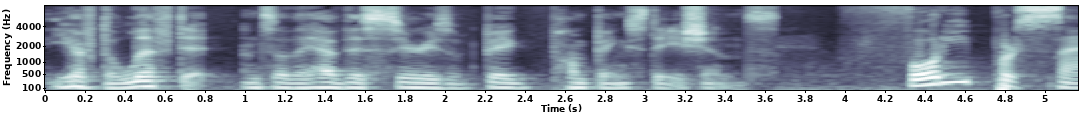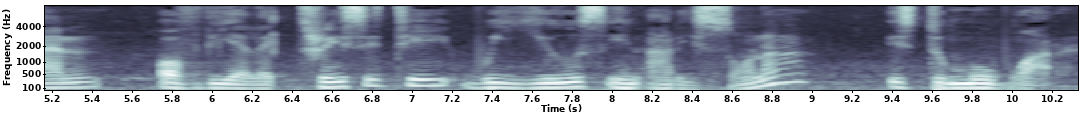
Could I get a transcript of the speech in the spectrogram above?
you have to lift it. And so they have this series of big pumping stations. 40% of the electricity we use in Arizona is to move water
